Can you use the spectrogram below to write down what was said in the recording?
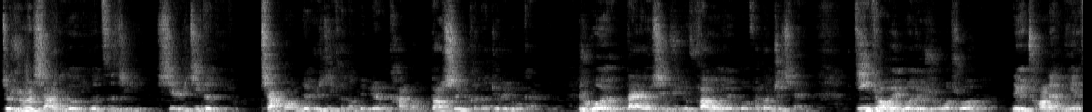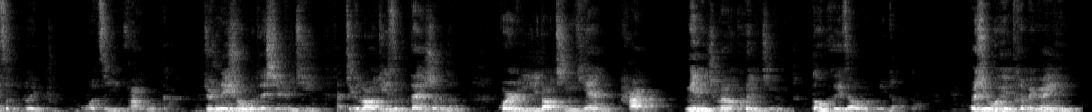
就是说，想有一个自己写日记的地方，恰好你的日记可能被别人看到，当时可能就这种感觉。如果大家有兴趣，就翻我的微博，翻到之前第一条微博就是我说那个窗帘的颜色不对，我自己翻过看。就是那时候我在写日记，这个老友记怎么诞生的，或者一直到今天他面临什么样的困境，都可以在微博里找到。而且我也特别愿意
